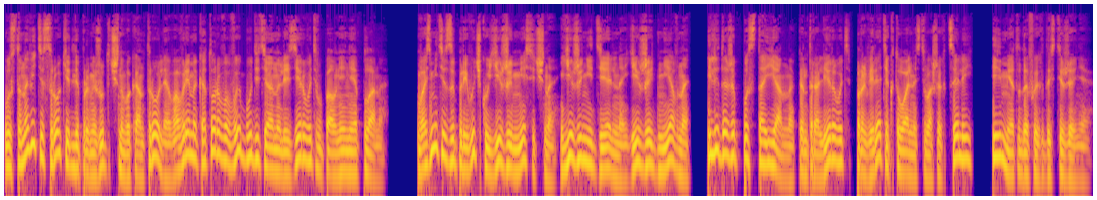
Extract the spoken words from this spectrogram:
Установите сроки для промежуточного контроля, во время которого вы будете анализировать выполнение плана. Возьмите за привычку ежемесячно, еженедельно, ежедневно или даже постоянно контролировать, проверять актуальность ваших целей и методов их достижения.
